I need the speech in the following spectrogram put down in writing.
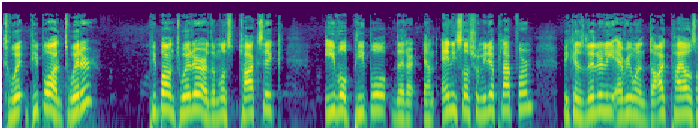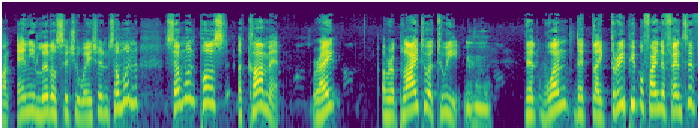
twi- people on Twitter, people on Twitter are the most toxic, evil people that are on any social media platform because literally everyone dog piles on any little situation. Someone someone posts a comment, right? A reply to a tweet hmm that one that like three people find offensive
